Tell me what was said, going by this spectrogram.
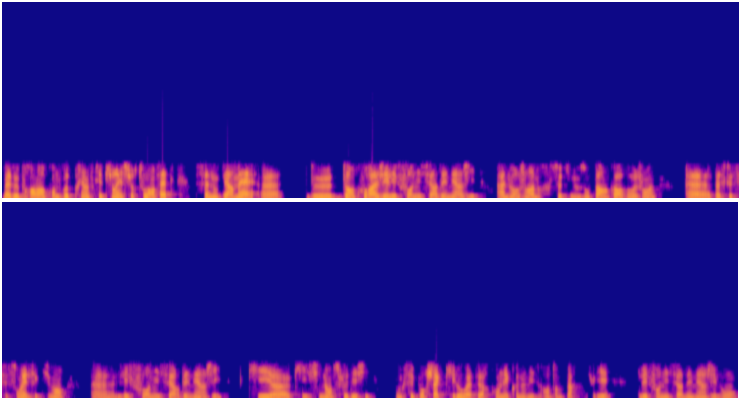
bah, de prendre en compte votre préinscription et surtout, en fait, ça nous permet de d'encourager les fournisseurs d'énergie à nous rejoindre, ceux qui ne nous ont pas encore rejoints, euh, parce que ce sont effectivement euh, les fournisseurs d'énergie qui, euh, qui financent le défi. Donc c'est pour chaque kilowattheure qu'on économise en tant que particulier, les fournisseurs d'énergie vont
